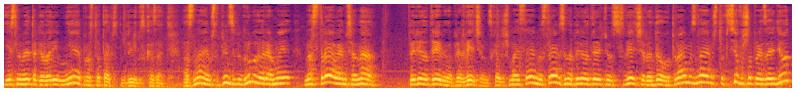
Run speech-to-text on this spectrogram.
если мы это говорим не просто так, чтобы лишь бы сказать, а знаем, что, в принципе, грубо говоря, мы настраиваемся на период времени, например, вечером, скажешь, Исраиль, настраиваемся на период времени с вечера до утра, мы знаем, что все, что произойдет,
